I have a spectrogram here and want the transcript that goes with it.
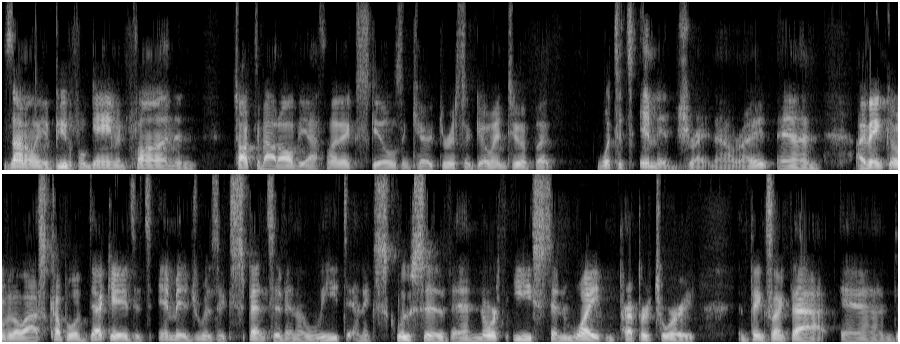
is not only a beautiful game and fun and talked about all the athletic skills and characteristics go into it, but what's its image right now, right? And I think over the last couple of decades, its image was expensive and elite and exclusive and northeast and white and preparatory and things like that. And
